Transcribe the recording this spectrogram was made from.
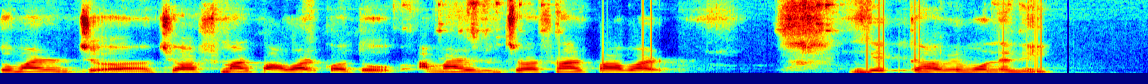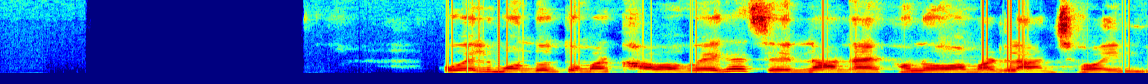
তোমার চশমার পাওয়ার কত? আমার চশমার পাওয়ার দেখতে হবে, মনে নেই। কোয়েল মন্ডল তোমার খাওয়া হয়ে গেছে? না না, এখনও আমার লাঞ্চ হয়নি।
